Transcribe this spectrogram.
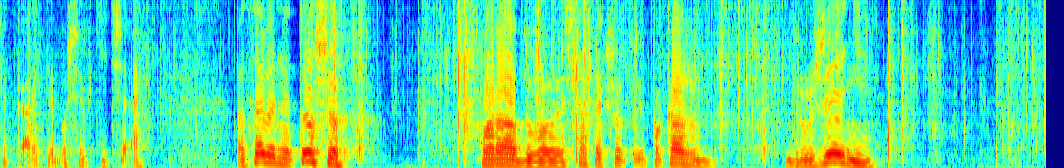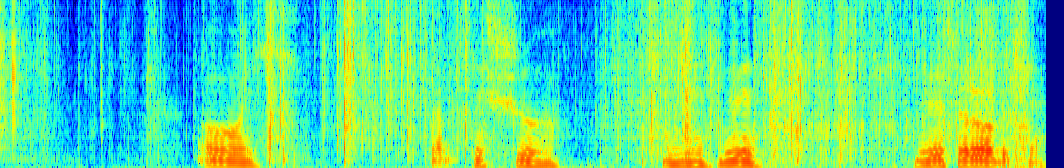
Чекайте, бо ще втіче. Оце ви не то, що порадували. Зараз, якщо покажу дружині. Ой. Та ти що? Диви, диви. Диви, що робиться.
